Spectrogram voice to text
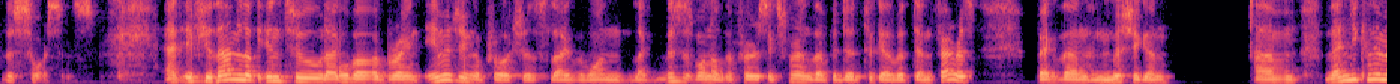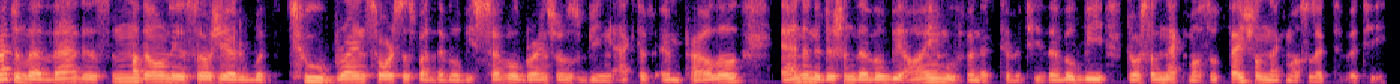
the sources. And if you then look into like mobile brain imaging approaches, like the one, like this is one of the first experiments that we did together with Dan Ferris back then in Michigan, um, then you can imagine that that is not only associated with two brain sources, but there will be several brain sources being active in parallel. And in addition, there will be eye movement activity. There will be dorsal neck muscle, facial neck muscle activity.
